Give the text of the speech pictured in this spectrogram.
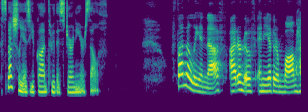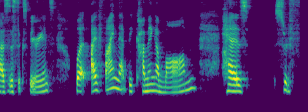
especially as you've gone through this journey yourself? Funnily enough, I don't know if any other mom has this experience, but I find that becoming a mom has sort of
